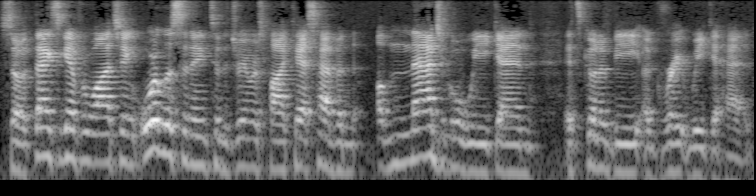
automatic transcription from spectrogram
So thanks again for watching or listening to the Dreamers podcast. Have an, a magical weekend. It's going to be a great week ahead.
